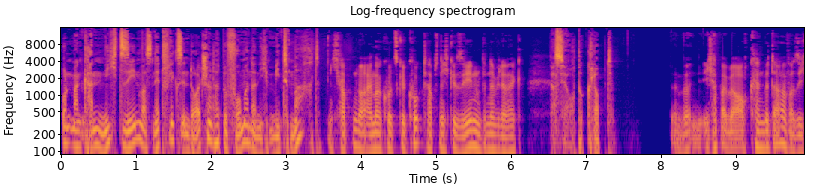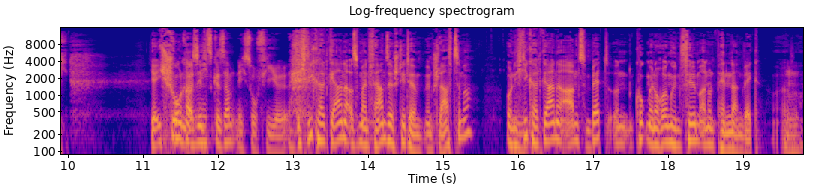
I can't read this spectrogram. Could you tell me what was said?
Und man kann nicht sehen, was Netflix in Deutschland hat, bevor man da nicht mitmacht. Ich habe nur einmal kurz geguckt, habe es nicht gesehen und bin dann wieder weg. Das ist ja auch bekloppt. Ich habe aber auch keinen Bedarf. Also ich Ja, ich gucke schon. halt Also ich, insgesamt nicht so viel. ich lieg halt gerne, also mein Fernseher steht ja im, im Schlafzimmer und ich Mhm. lieg halt gerne abends im Bett und guck mir noch irgendwie einen Film an und penne dann weg. Also. Mhm.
